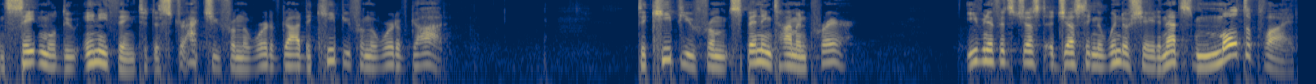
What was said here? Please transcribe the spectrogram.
and Satan will do anything to distract you from the Word of God, to keep you from the Word of God, to keep you from spending time in prayer, even if it's just adjusting the window shade. And that's multiplied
